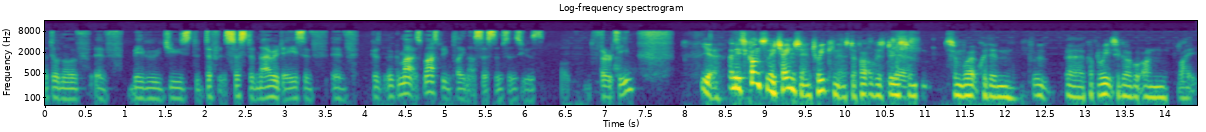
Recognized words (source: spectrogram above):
I don't know if, if maybe we'd use a different system nowadays. If if because Matt's, Matt's been playing that system since he was thirteen. Yeah, and he's constantly changing it and tweaking it and stuff. I was doing Yeah. some some work with him uh, a couple of weeks ago on like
